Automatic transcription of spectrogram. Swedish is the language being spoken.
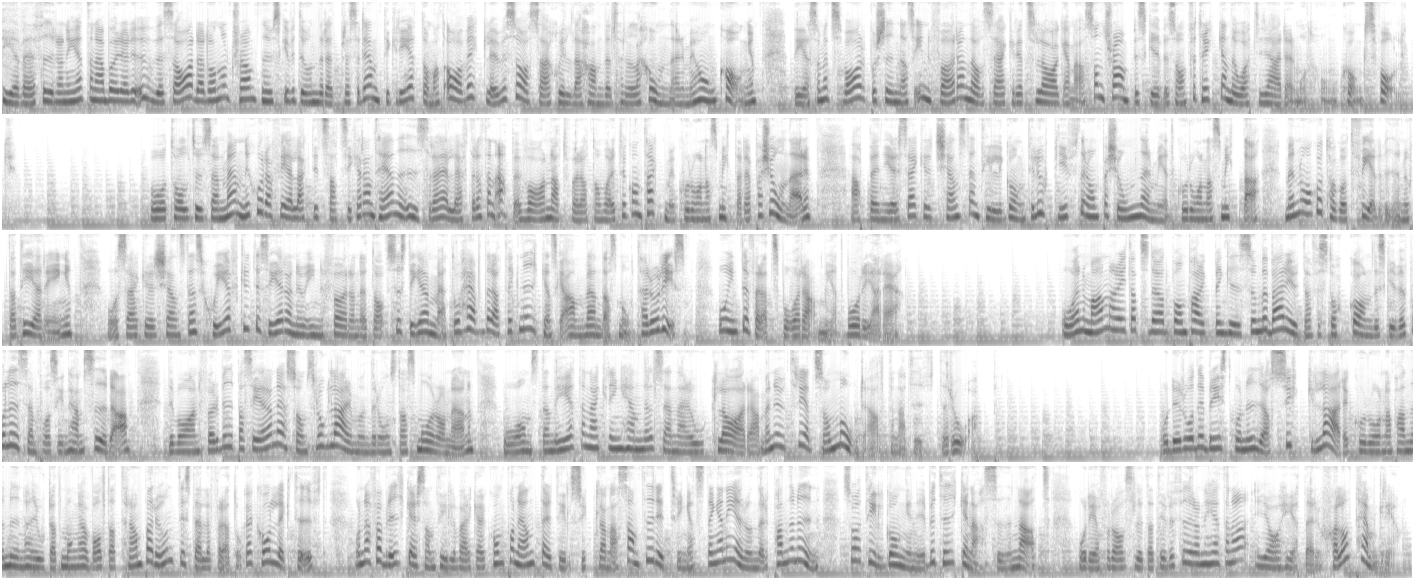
TV4-nyheterna börjar i USA där Donald Trump nu skrivit under ett presidentdekret om att avveckla USAs särskilda handelsrelationer med Hongkong. Det är som ett svar på Kinas införande av säkerhetslagarna som Trump beskriver som förtryckande åtgärder mot Hongkongs folk. Och 12 000 människor har felaktigt satts i karantän i Israel efter att en app varnat för att de varit i kontakt med coronasmittade personer. Appen ger säkerhetstjänsten tillgång till uppgifter om personer med coronasmitta men något har gått fel vid en uppdatering. Och säkerhetstjänstens chef kritiserar nu införandet av systemet och hävdar att tekniken ska användas mot terrorism och inte för att spåra medborgare. Och en man har hittats död på en parkbänk i Sundbyberg utanför Stockholm, det skriver polisen på sin hemsida. Det var en förbipasserande som slog larm under onsdagsmorgonen och omständigheterna kring händelsen är oklara men utreds som mord alternativt dråp. Och det råder brist på nya cyklar. Coronapandemin har gjort att många valt att trampa runt istället för att åka kollektivt. Och när fabriker som tillverkar komponenter till cyklarna samtidigt tvingats stänga ner under pandemin så har tillgången i butikerna sinat. Och det får avsluta TV4-nyheterna. Jag heter Charlotte Hemgren.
